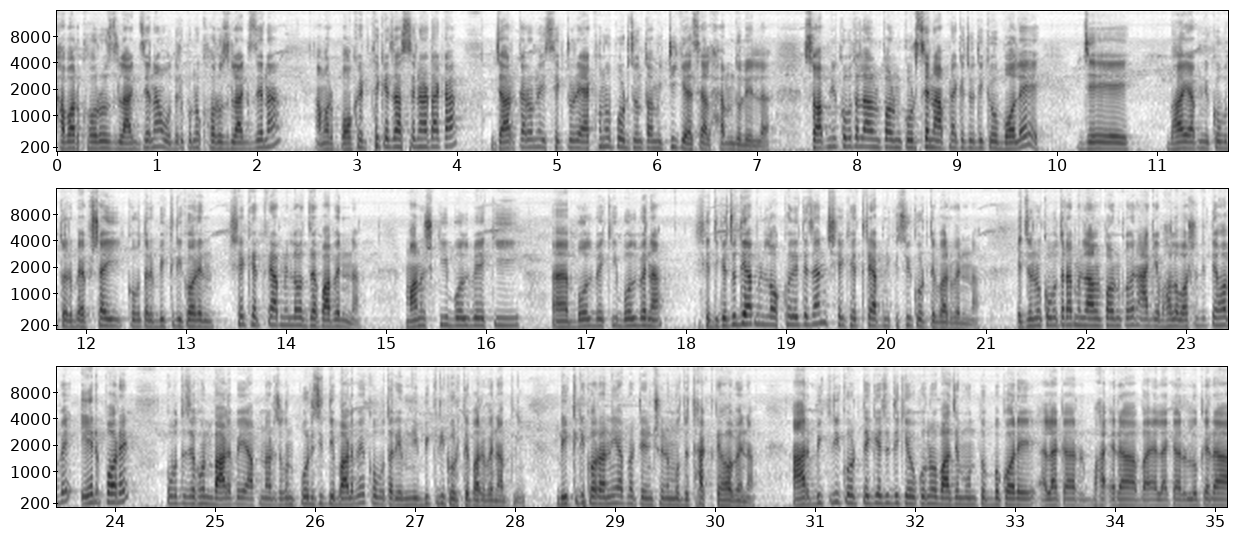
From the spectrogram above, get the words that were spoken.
খাবার খরচ লাগছে না, ওদের কোনো খরচ লাগছে না। আমার পকেট থেকে যাচ্ছে না টাকা, যার কারণে এই সেক্টরে এখনও পর্যন্ত আমি টিকে আছি, আলহামদুলিল্লাহ। সো আপনি কবুতর লালন পালন করছেন, আপনাকে যদি কেউ বলে যে, ভাই, আপনি কবুতর ব্যবসায়ী, কবুতর বিক্রি করেন, সেক্ষেত্রে আপনি লজ্জা পাবেন না। মানুষ কি বলবে কি বলবে কি বলবে না, সেদিকে যদি আপনি লক্ষ্য দিতে যান, সেক্ষেত্রে আপনি কিছুই করতে পারবেন না। এই জন্য কবুতর আপনি লালন পালন করেন, আগে ভালোবাসা দিতে হবে। এরপরে কবুতর যখন বাড়বে, আপনার যখন পরিচিতি বাড়বে, কবুতর এমনি বিক্রি করতে পারবেন আপনি। বিক্রি করা নিয়ে আপনার টেনশনের মধ্যে থাকতে হবে না। আর বিক্রি করতে গিয়ে যদি কেউ কোনো বাজে মন্তব্য করে, এলাকার ভাইয়েরা বা এলাকার লোকেরা,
